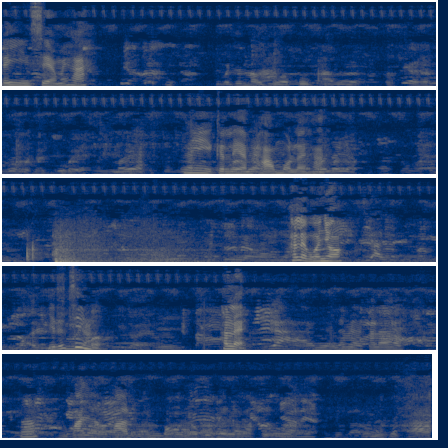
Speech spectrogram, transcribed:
ได้ยินเสียงไหมคะนี่กระเรียนเผาหมดเลยค่ะฮัลโหลกันยอยี่ได้ชิมเหรอ ฮัลโหล ya ni ni me kala ฮะ pa ya pa ni ni ko yo ku he la ko ni ko ah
